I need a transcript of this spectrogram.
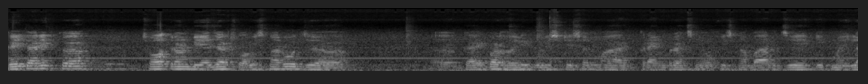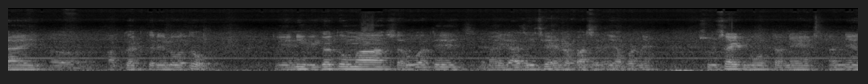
ગઈ તારીખ છ ત્રણ બે હજાર ચોવીસના રોજ ગાયકવાડ હવેલી પોલીસ સ્ટેશનમાં ક્રાઇમ બ્રાન્ચની ઓફિસના બહાર જે એક મહિલાએ આપઘાત કરેલો હતો, તો એની વિગતોમાં શરૂઆતે મહિલા જે છે એના પાસેથી આપણને સુસાઇડ નોટ અને અન્ય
